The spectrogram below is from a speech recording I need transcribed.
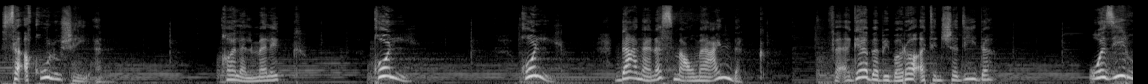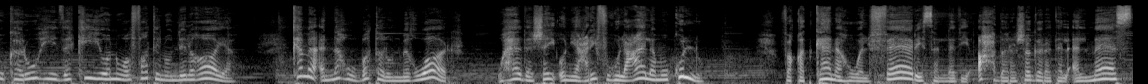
سأقول شيئا. قال الملك قل قل دعنا نسمع ما عندك. فأجاب ببراءة شديدة وزيرك روحي ذكي وفطن للغاية كما أنه بطل مغوار وهذا شيء يعرفه العالم كله. فقد كان هو الفارس الذي أحضر شجرة الألماس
